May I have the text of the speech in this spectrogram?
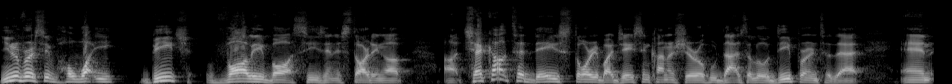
University of Hawaii beach volleyball season is starting up. Uh, check out today's story by Jason Kaneshiro, who dives a little deeper into that. And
